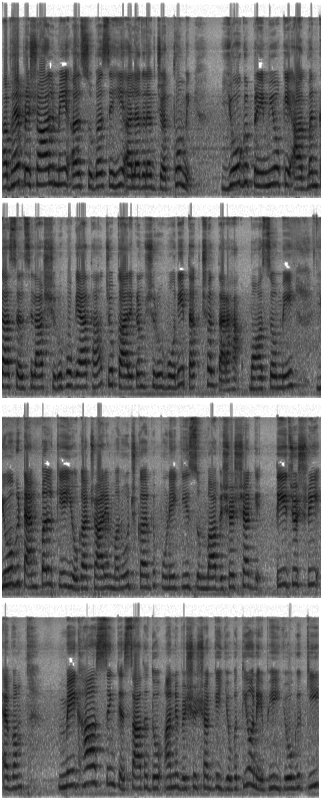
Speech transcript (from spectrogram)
अभय प्रशाल में अल सुबह से ही अलग अलग जत्थों में योग प्रेमियों के आगमन का सिलसिला शुरू हो गया था, जो कार्यक्रम शुरू होने तक चलता रहा। महोत्सव में योग टेंपल के योगाचार्य मनोज गर्ग, पुणे की जुम्बा विशेषज्ञ तेजश्री एवं मेघा सिंह के साथ दो अन्य विशेषज्ञ युवतियों ने भी योग की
